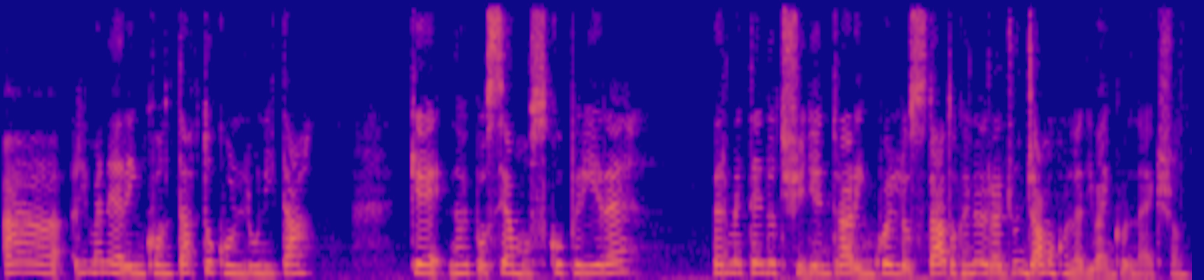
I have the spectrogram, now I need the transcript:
a rimanere in contatto con l'unità che noi possiamo scoprire permettendoci di entrare in quello stato che noi raggiungiamo con la Divine Connection.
